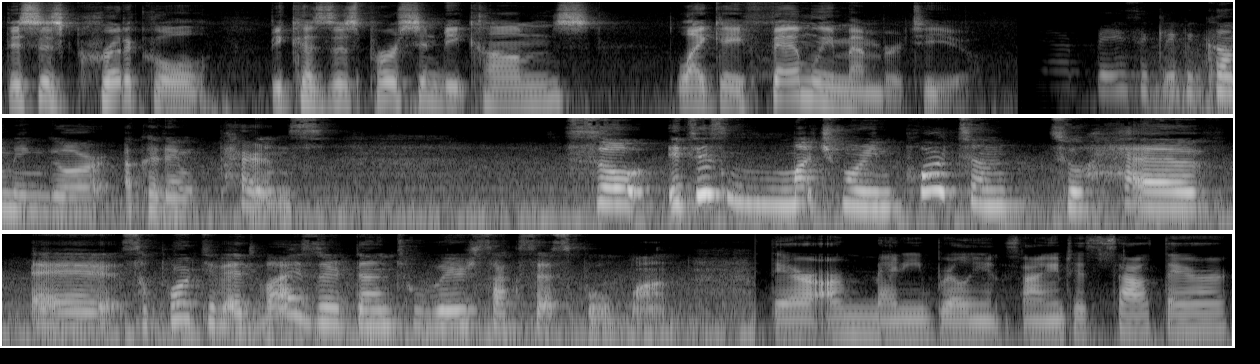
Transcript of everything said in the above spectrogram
This is critical because this person becomes like a family member to you. Basically becoming your academic parents. So it is much more important to have a supportive advisor than to very successful one. There are many brilliant scientists out there.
